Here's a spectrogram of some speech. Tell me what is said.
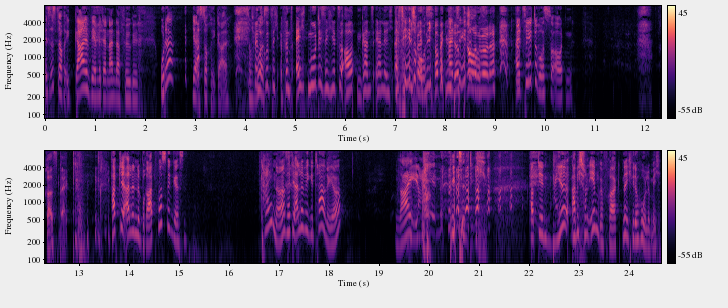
Es ist doch egal, wer miteinander vögelt. Oder? Ja, ist doch egal. Ist doch Ich finde es Wurst. gut, ich find's echt mutig, sich hier zu outen, ganz ehrlich. Als ich Heteros. weiß nicht, ob ich mich Als das Heteros. trauen würde. Als Heteros zu outen. Respekt. Habt ihr alle eine Bratwurst gegessen? Keiner? Seid ihr alle Vegetarier? Nein. Bitte dich. Habt ihr ein Bier? Habe ich schon eben gefragt, ne? Ich wiederhole mich.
